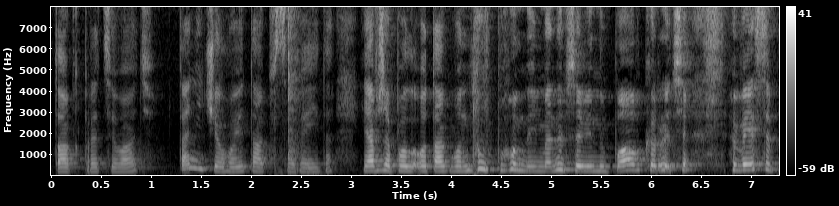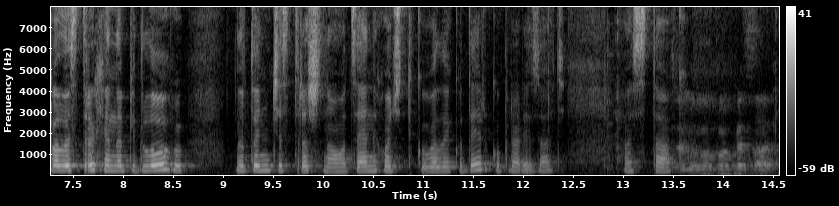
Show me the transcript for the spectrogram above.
так працювати. Та нічого, і так все вийде. Я вже отак він був повний, в мене вже він упав. Коротше, висипалось трохи на підлогу. Ну то нічого страшного. Це я не хочу таку велику дирку прорізати. Ось так. Треба було показати.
